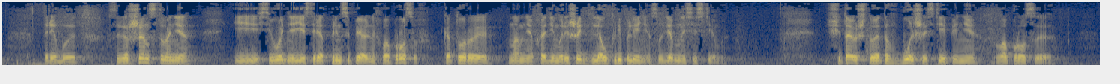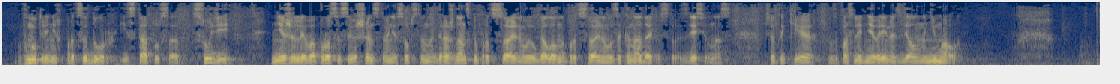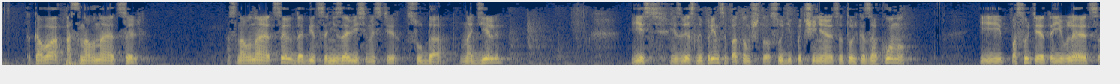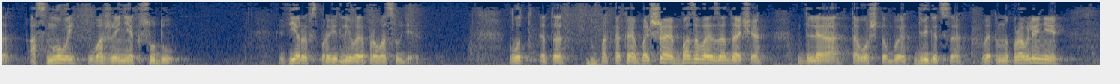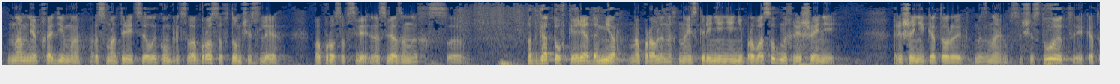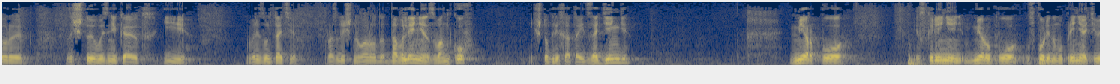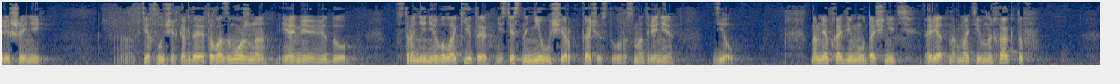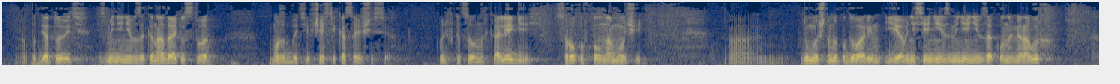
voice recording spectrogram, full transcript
требует совершенствования. И сегодня есть ряд принципиальных вопросов, которые нам необходимо решить для укрепления судебной системы. Считаю, что это в большей степени вопросы внутренних процедур и статуса судей, нежели вопросы совершенствования, собственно, гражданско-процессуального и уголовно-процессуального законодательства. Здесь у нас все-таки за последнее время сделано немало. Какова основная цель Основная цель – добиться независимости суда на деле. Есть известный принцип о том, что судьи подчиняются только закону, и по сути это является основой уважения к суду, веры в справедливое правосудие. Вот это такая большая базовая задача для того, чтобы двигаться в этом направлении – нам необходимо рассмотреть целый комплекс вопросов, в том числе вопросов, связанных с подготовкой ряда мер, направленных на искоренение неправосудных решений, решений, которые, мы знаем, существуют и которые зачастую возникают и в результате различного рода давления, звонков, и что греха таить за деньги, мер по искоренению, меру по ускоренному принятию решений в тех случаях, когда это возможно, я имею в виду устранение волокиты, естественно, не ущерб качеству рассмотрения дел. Нам необходимо уточнить ряд нормативных актов, подготовить изменения в законодательство, может быть и в части касающейся квалификационных коллегий, сроков полномочий. Думаю, что мы поговорим и о внесении изменений в закон о мировых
